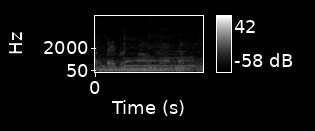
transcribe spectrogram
our favorite contract up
